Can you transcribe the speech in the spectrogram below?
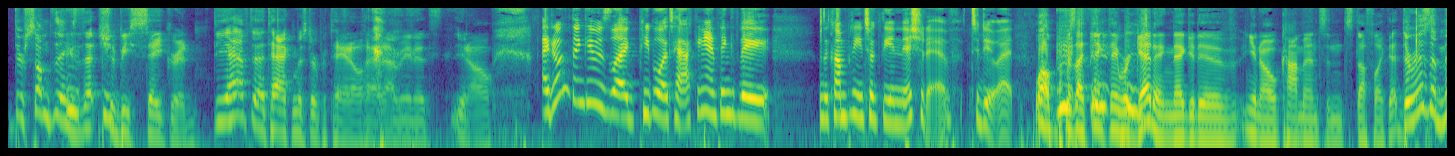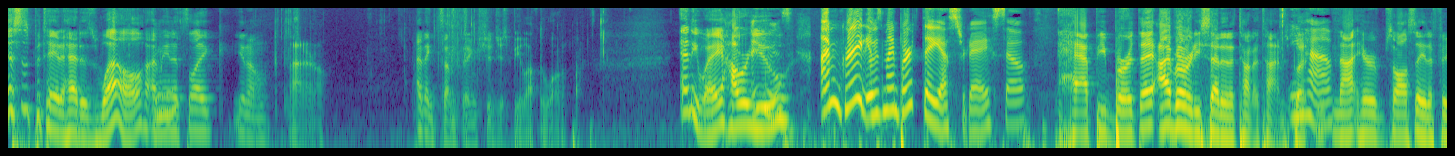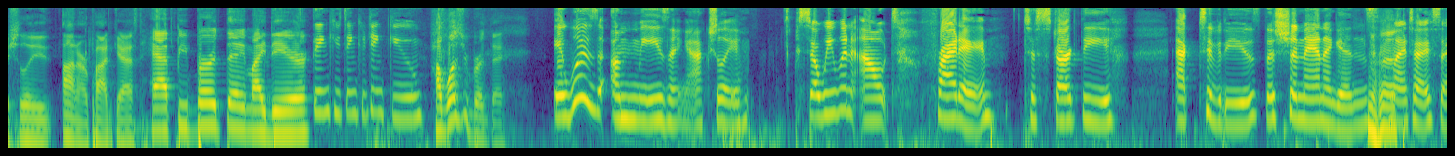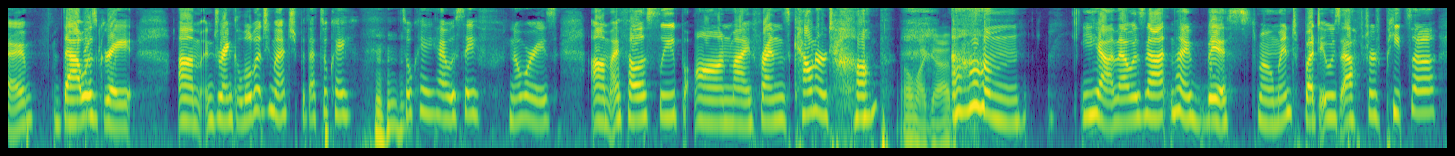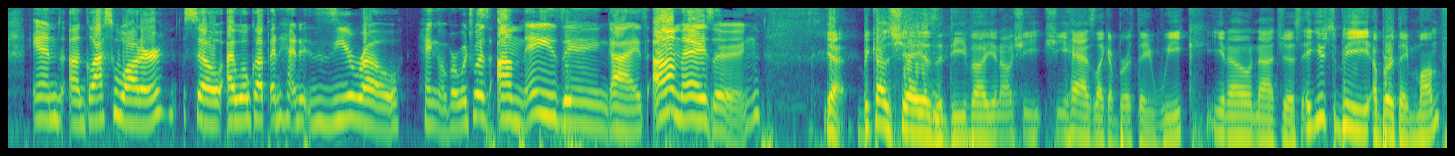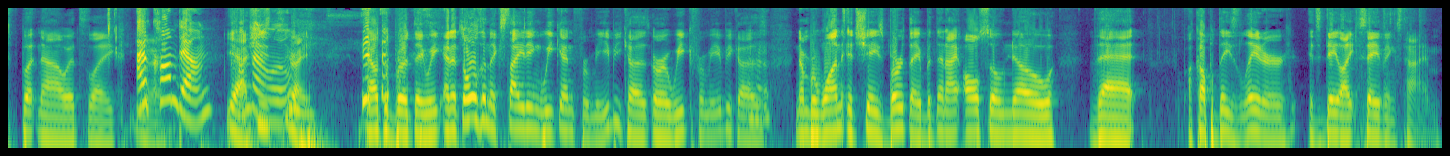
there's some things that should be sacred. Do you have to attack Mr. Potato Head? I mean, it's, you know. I don't think it was like people attacking. I think they the company took the initiative to do it. Well, because I think they were getting negative, you know, comments and stuff like that. There is a Mrs. Potato Head as well. I mean, it's like, you know, I don't know. I think some things should just be left alone. Anyway, how are you? I'm great. It was my birthday yesterday, so Happy birthday. I've already said it a ton of times, You have. not here, so I'll say it officially on our podcast. Happy birthday, my dear. thank you, thank you, thank you. How was your birthday? It was amazing, actually. So we went out Friday to start the activities, the shenanigans, might I say. That was great. Um, drank a little bit too much, but that's okay. It's okay. I was safe. No worries. Um, I fell asleep on my friend's countertop. Oh my God. Um, Yeah, that was not my best moment, but it was after pizza and a glass of water. So I woke up and had zero hangover, which was amazing, guys. Amazing. Yeah, because Shay is a diva, you know, she she has like a birthday week, you know, not just it used to be a birthday month, but now it's like I've know. calmed down. Yeah, Calm down she's a little. right. Now it's a birthday week, and it's always an exciting weekend for me because, or a week for me because Uh-huh. number one, it's Shay's birthday, but then I also know that a couple days later it's daylight savings time.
